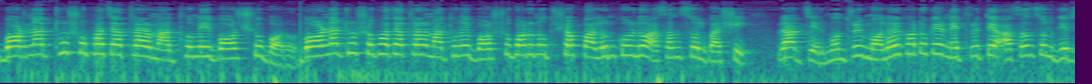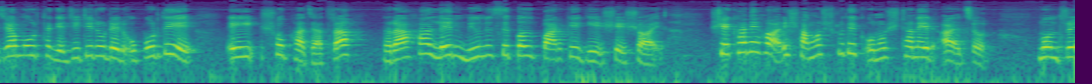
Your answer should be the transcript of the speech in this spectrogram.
বর্ণাঢ্য শোভাযাত্রার মাধ্যমে বর্ষবরণ। বর্ণাঢ্য শোভাযাত্রার মাধ্যমে বর্ষবরণ উৎসব পালন করল আসানসোলবাসী। রাজ্যের মন্ত্রী মলয় ঘটকের নেতৃত্বে আসানসোল গির্জা মোড় থেকে জিটি রোডের উপর দিয়ে এই শোভাযাত্রা রাহা লেন মিউনিসিপাল পার্কে গিয়ে শেষ হয়। সেখানে হয় সাংস্কৃতিক অনুষ্ঠানের আয়োজন। মন্ত্রী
